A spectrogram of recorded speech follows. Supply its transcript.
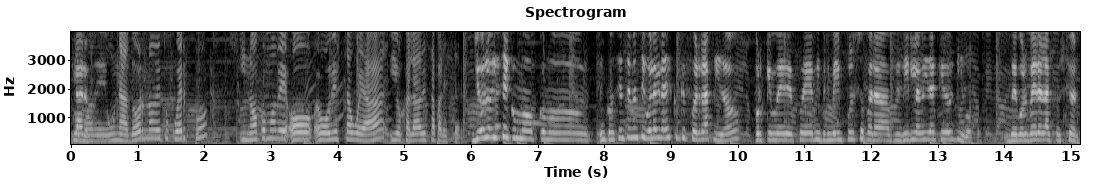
Claro. Como de un adorno de tu cuerpo y no como de oh, odio esta weá y ojalá desaparecer. Yo lo hice como, como inconscientemente, igual agradezco que fue rápido, porque me fue mi primer impulso para vivir la vida que hoy vivo, de volver a la actuación.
